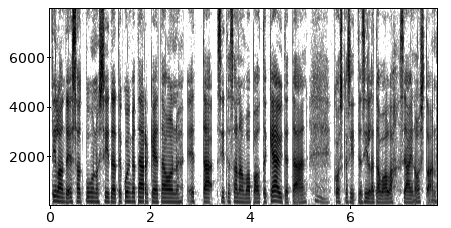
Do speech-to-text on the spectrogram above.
tilanteessa olet puhunut siitä, että kuinka tärkeää on, että sitä sananvapautta käytetään, mm. koska sitten sillä tavalla se ainoastaan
